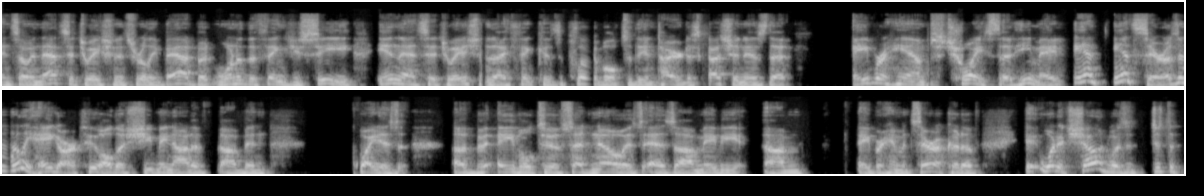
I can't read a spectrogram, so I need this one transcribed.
And so in that situation, it's really bad. But one of the things you see in that situation that I think is applicable to the entire discussion is that Abraham's choice that he made and, and Sarah's and really Hagar too, although she may not have uh, been quite as uh, able to have said no as, as uh, maybe um, Abraham and Sarah could have. It, what it showed was just a,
